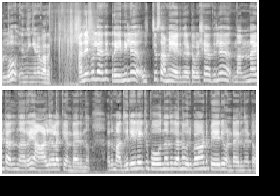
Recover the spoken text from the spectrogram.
ഉള്ളൂ എന്നിങ്ങനെ പറഞ്ഞു അതേപോലെ തന്നെ ട്രെയിനിൽ ഉച്ച സമയമായിരുന്നു കേട്ടോ. പക്ഷേ അതിൽ നന്നായിട്ട് അത് നിറയെ ആളുകളൊക്കെ ഉണ്ടായിരുന്നു. അത് മധുരയിലേക്ക് പോകുന്നത് കാരണം ഒരുപാട് പേരും ഉണ്ടായിരുന്നു കേട്ടോ.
